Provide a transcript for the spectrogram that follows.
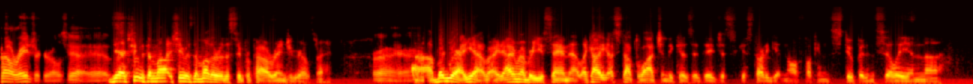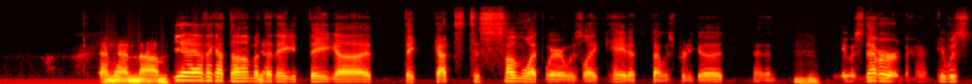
Power Ranger girls. Yeah, yeah. yeah, she was the mo- she was the mother of the Super Power Ranger girls, right? Right, right. Uh, but yeah, yeah, right. I remember you saying that. Like, I, I stopped watching because it, they just get- started getting all fucking stupid and silly, and uh, and then um, Yeah, they got dumb, and Yeah. then they they uh they got to somewhat where it was like, hey, that that was pretty good, and then it was never. It was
